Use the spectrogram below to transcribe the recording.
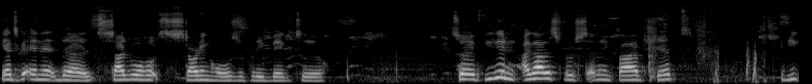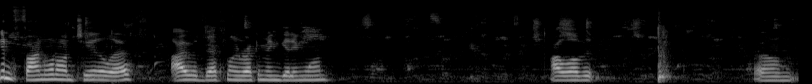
yeah, it's, good. and it, the sidewall starting holes are pretty big too. So if you can, I got this for 75 shipped. If you can find one on TLF, I would definitely recommend getting one. I love it. Um,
